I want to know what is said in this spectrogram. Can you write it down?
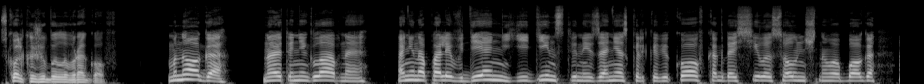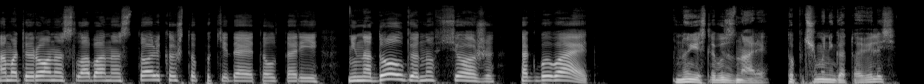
«Сколько же было врагов?» «Много, но это не главное. Они напали в день, единственный за несколько веков, когда сила солнечного бога Аматерона слаба настолько, что покидает алтари. Ненадолго, но все же. Так бывает. «Но если вы знали, то почему не готовились?»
